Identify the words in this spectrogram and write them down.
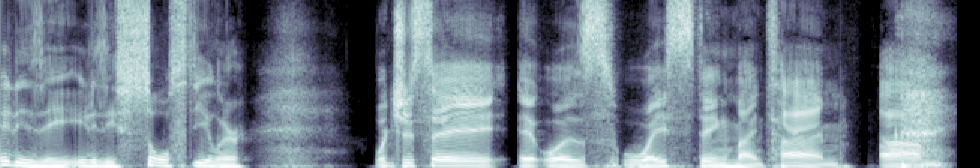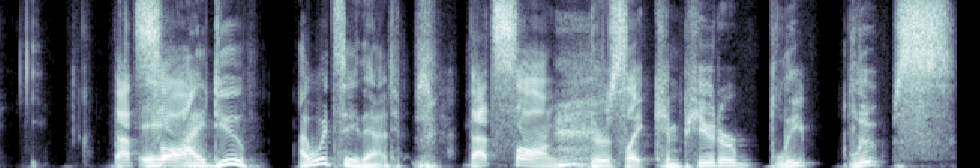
It is a it is a soul stealer. Would you say it was wasting my time? Um, that Eh, song. I do. I would say that. that song. There's like computer bleep bloops.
